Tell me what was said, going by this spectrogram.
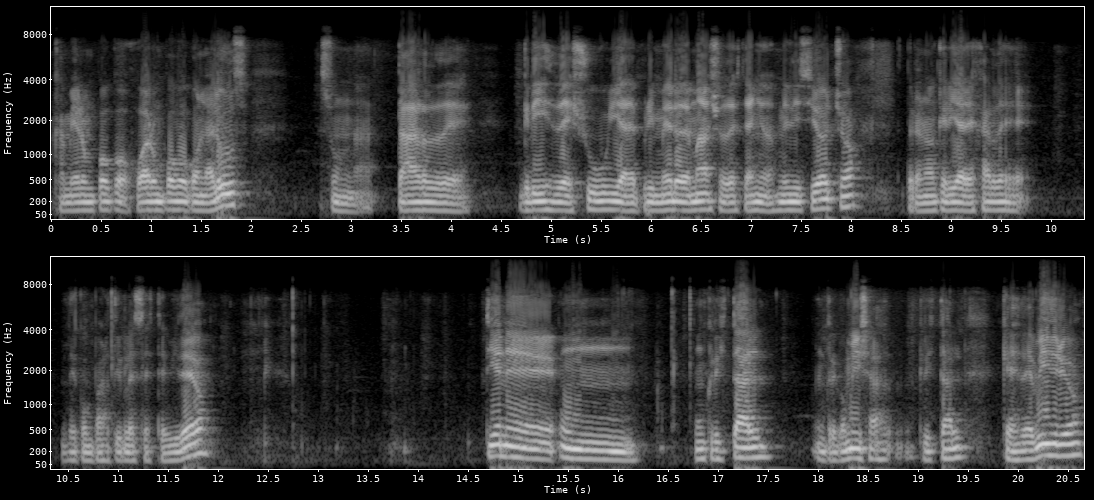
Cambiar un poco, jugar un poco con la luz. Es una tarde gris de lluvia de primero de mayo de este año 2018. Pero no quería dejar de, compartirles este video. Tiene un, un cristal, entre comillas, cristal, que es de vidrio.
